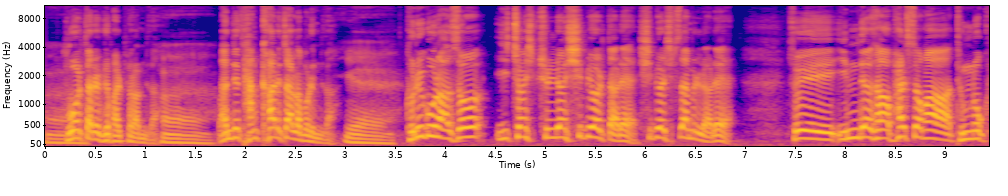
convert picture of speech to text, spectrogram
어. 9월 달에 그렇게 발표를 합니다. 어. 완전히 단칼에 잘라버립니다. 예. 그리고 나서 2017년 12월 달에 12월 13일 날에 소위 임대사업 활성화 등록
